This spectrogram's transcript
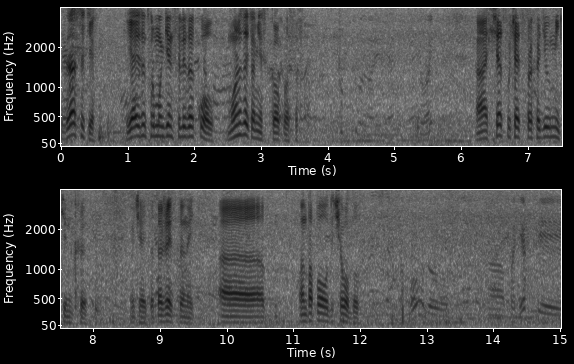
Здравствуйте. Я из информагентства «Ледокол». Можно задать вам несколько вопросов? А, сейчас, получается, проходил митинг, получается, торжественный. А, он по поводу чего был? По поводу а, поддержки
